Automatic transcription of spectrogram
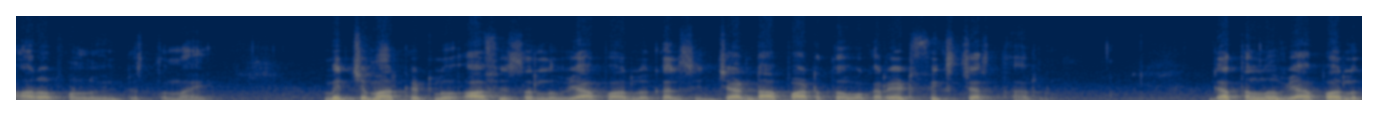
ఆరోపణలు వినిపిస్తున్నాయి. మిర్చి మార్కెట్లో ఆఫీసర్లు వ్యాపారులు కలిసి జెండా పాటతో ఒక రేట్ ఫిక్స్ చేస్తారు. గతంలో వ్యాపారులు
